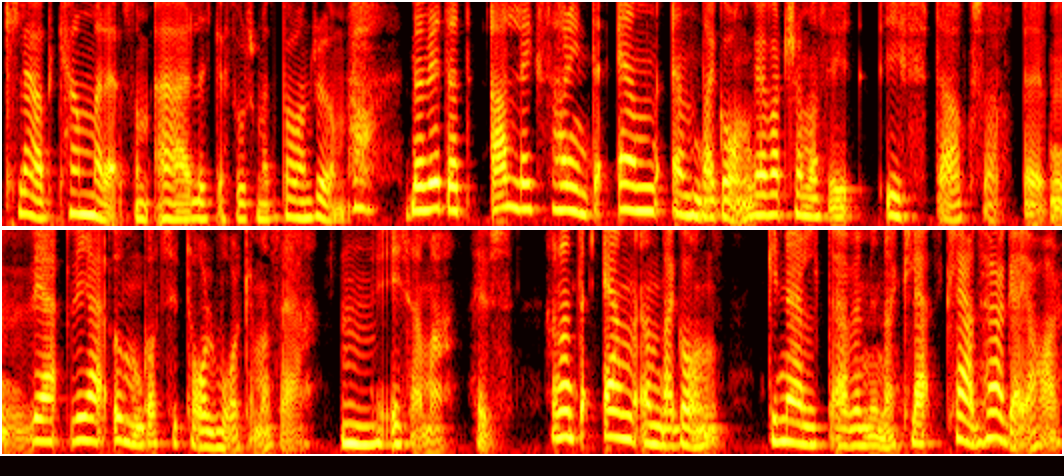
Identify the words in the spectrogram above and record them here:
klädkammare som är lika stor som ett barnrum. Men vet du att Alex har inte en enda gång, vi har varit tillsammans i gifta också, eh, vi har, vi har umgåtts i 12 år kan man säga i samma hus. Han har inte en enda gång gnällt över mina klä, klädhögar jag har.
